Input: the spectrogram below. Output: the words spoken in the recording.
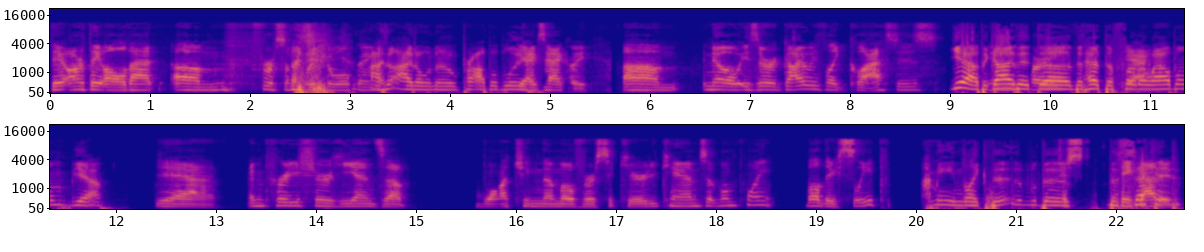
they aren't they all that um for some ritual thing? I I don't know. Probably. yeah, exactly. Um, no, is there a guy with like glasses? Yeah, the guy the that uh, that had the photo Yeah. album. Yeah. Yeah, I'm pretty sure he ends up watching them over security cams at one point while they sleep. I mean, like the the Just the take that second in.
